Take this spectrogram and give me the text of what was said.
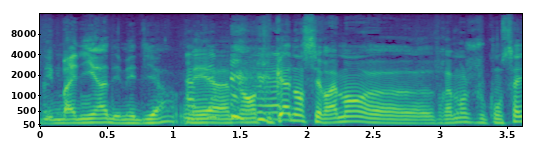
des manias des médias. Mais, euh, mais en tout cas, non, c'est vraiment, euh, vraiment, je vous conseille, c'est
